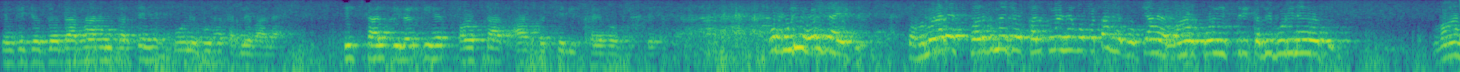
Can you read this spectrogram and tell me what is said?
क्योंकि जो दुर्व्यवहार हम करते हैं, वो उन्हें बूढ़ा करने वाला है। तीस साल की लड़की है, पाँच, सात, आठ बच्चे भी खड़े हो सकते हैं। वो बूढ़ी हो जाएगी। तो हमारे स्वर्ग में जो कल्पना है, वो पता है, वो क्या है? वहाँ कोई स्त्री कभी बूढ़ी नहीं होती। वहाँ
